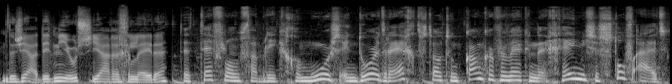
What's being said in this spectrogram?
Dus ja, dit nieuws, jaren geleden. De Teflonfabriek Gemoers in Dordrecht stoot een kankerverwekkende chemische stof uit.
